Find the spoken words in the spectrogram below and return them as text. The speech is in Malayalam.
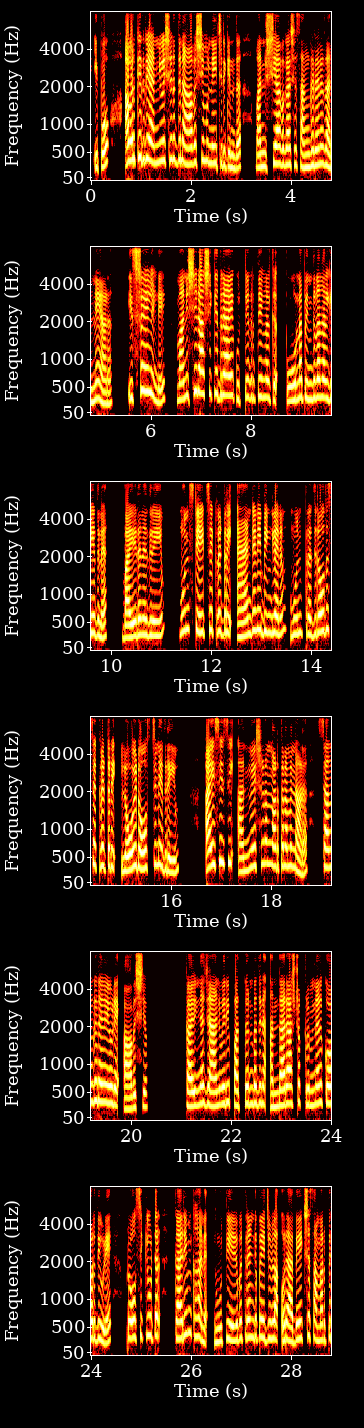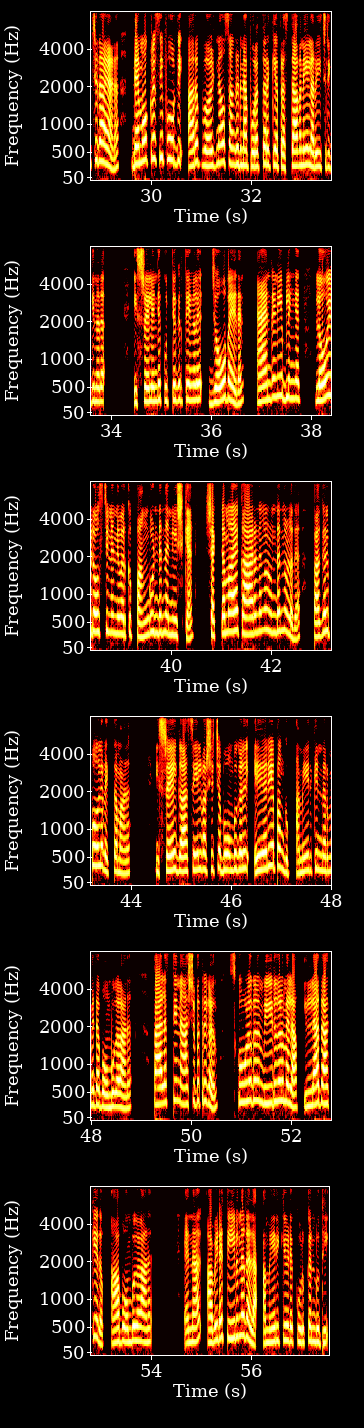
ഇപ്പോ അവർക്കെതിരെ അന്വേഷണത്തിന് ആവശ്യം ഉന്നയിച്ചിരിക്കുന്നത് മനുഷ്യാവകാശ സംഘടന തന്നെയാണ്. ഇസ്രയേലിന്റെ മനുഷ്യരാശിക്കെതിരായ കുറ്റകൃത്യങ്ങൾക്ക് പൂർണ പിന്തുണ നൽകിയതിന് ബൈഡനെതിരെയും മുൻ സ്റ്റേറ്റ് സെക്രട്ടറി ആന്റണി ബിംഗ്ലനും മുൻ പ്രതിരോധ സെക്രട്ടറി ലോയിഡ് ഓസ്റ്റിനെതിരെയും ഐ സി സി അന്വേഷണം നടത്തണമെന്നാണ് സംഘടനയുടെ ആവശ്യം. കഴിഞ്ഞ ജാനുവരി പത്തൊൻപതിന് അന്താരാഷ്ട്ര ക്രിമിനൽ കോടതിയുടെ പ്രോസിക്യൂട്ടർ കരീം ഖാന് നൂറ്റി എഴുപത്തിരണ്ട് പേജുള്ള ഒരു അപേക്ഷ സമർപ്പിച്ചതായാണ് democracy for the Arab world now സംഘടന പുറത്തിറക്കിയ പ്രസ്താവനയിൽ അറിയിച്ചിരിക്കുന്നത്. ഇസ്രയേലിന്റെ കുറ്റകൃത്യങ്ങളിൽ Joe Biden Antony Blinken Lloyd Austin എന്നിവർക്ക് പങ്കുണ്ടെന്ന് അന്വേഷിക്കാൻ ശക്തമായ കാരണങ്ങൾ ഉണ്ടെന്നുള്ളത് പകൽ പോലെ വ്യക്തമാണ്. ഇസ്രയേൽ ഗാസയിൽ വർഷിച്ച ബോംബുകളിൽ ഏറിയ പങ്കും അമേരിക്കൻ നിർമ്മിത ബോംബുകളാണ്. പാലസ്തീൻ ആശുപത്രികളും സ്കൂളുകളും വീടുകളുമെല്ലാം ഇല്ലാതാക്കിയതും ആ ബോംബുകളാണ്. എന്നാൽ അവിടെ തീരുന്നതല്ല അമേരിക്കയുടെ കുറുക്കൻ ബുദ്ധി.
